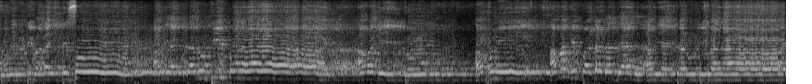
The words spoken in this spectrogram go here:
তুমি রুটি বানাইতেছো? আমি একটা রুটি বানাই, আমাকে একটু আমি একটা রুটি বানাই।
